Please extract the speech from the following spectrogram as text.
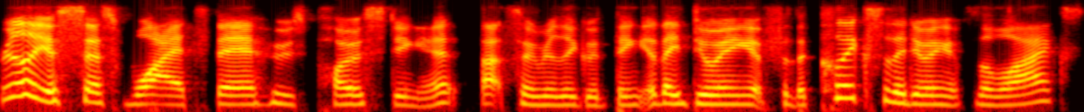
really assess why it's there, who's posting it. That's a really good thing. Are they doing it for the clicks? Are they doing it for the likes?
